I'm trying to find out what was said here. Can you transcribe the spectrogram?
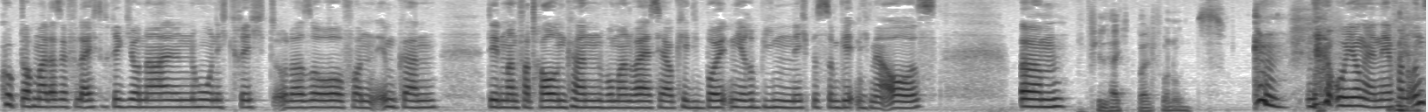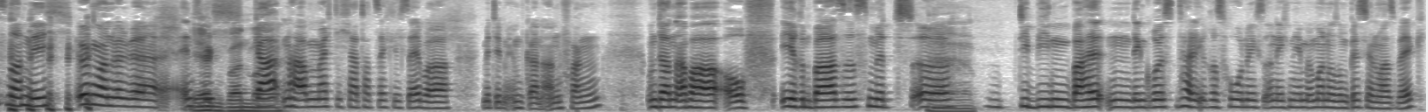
guckt doch mal, dass ihr vielleicht regionalen Honig kriegt oder so von Imkern, denen man vertrauen kann, wo man weiß, ja, okay, die beuten ihre Bienen nicht bis zum geht nicht mehr aus. Ähm, Vielleicht bald von uns. Oh Junge, nee, von uns noch nicht. Irgendwann, wenn wir endlich. Garten haben, möchte ich ja tatsächlich selber mit dem Imkern anfangen. Und dann aber auf Ehrenbasis mit äh, Ja, ja. die Bienen behalten den größten Teil ihres Honigs und ich nehme immer nur so ein bisschen was weg.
